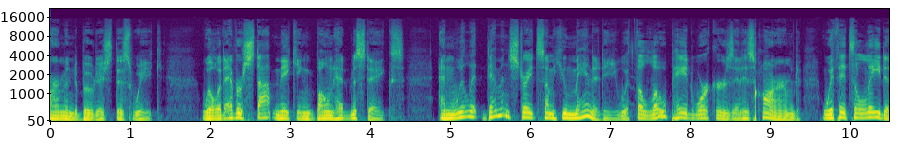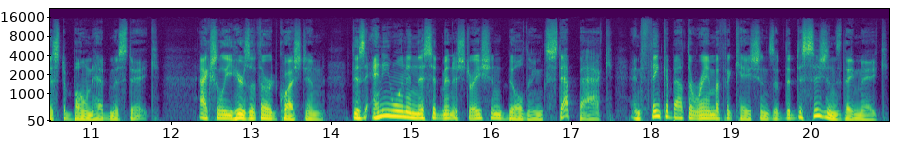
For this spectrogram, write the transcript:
Armond Budish this week. Will it ever stop making bonehead mistakes? And will it demonstrate some humanity with the low paid workers it has harmed with its latest bonehead mistake? Actually, here's a third question Does anyone in this administration building step back and think about the ramifications of the decisions they make?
